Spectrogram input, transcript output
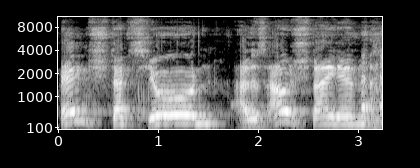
Endstation, alles aussteigen.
